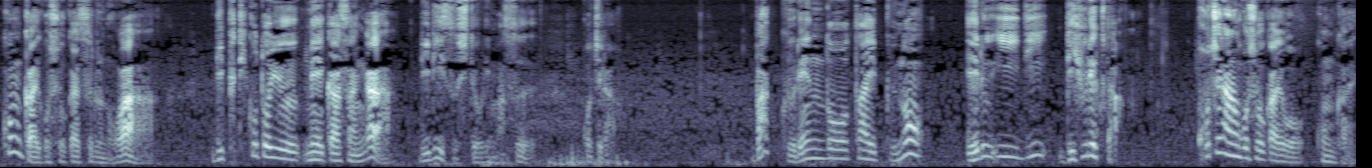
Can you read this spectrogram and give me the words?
今回ご紹介するのは、リプティコというメーカーさんがリリースしております、こちら。バック連動タイプの LED リフレクター。こちらのご紹介を今回い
